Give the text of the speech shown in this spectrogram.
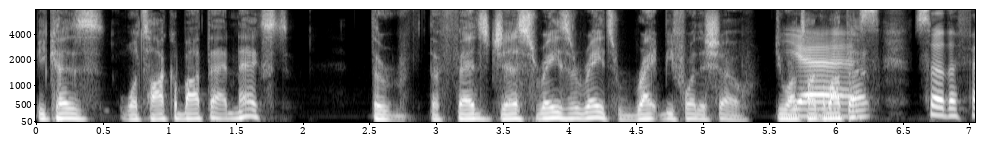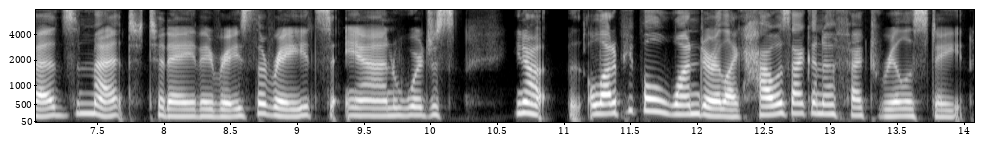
because we'll talk about that next. The the feds just raised the rates right before the show. Do you want to talk about that? So the feds met today. They raised the rates, and we're just, you know, a lot of people wonder, like, how is that going to affect real estate?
